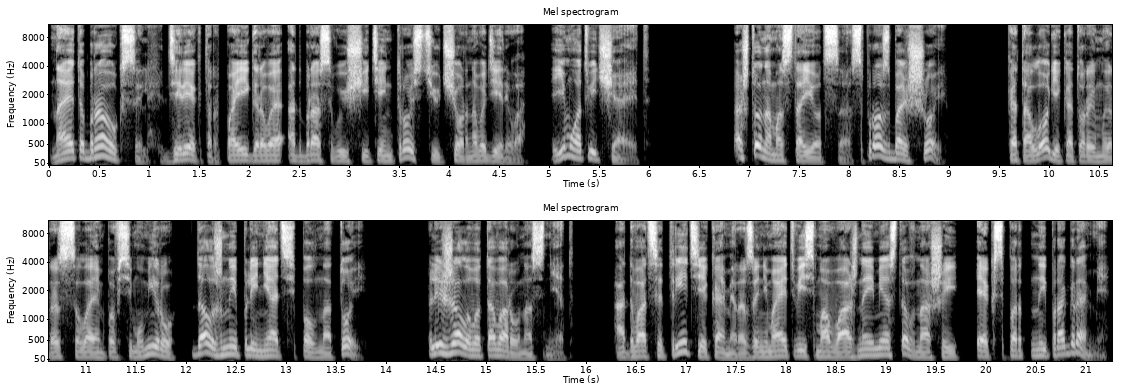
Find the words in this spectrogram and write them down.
На это Брауксель, директор, поигрывая отбрасывающий тень тростью черного дерева, ему отвечает. «А что нам остается? Спрос большой. Каталоги, которые мы рассылаем по всему миру, должны пленять полнотой. Лежалого товара у нас нет. а 23-я камера занимает весьма важное место в нашей экспортной программе.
